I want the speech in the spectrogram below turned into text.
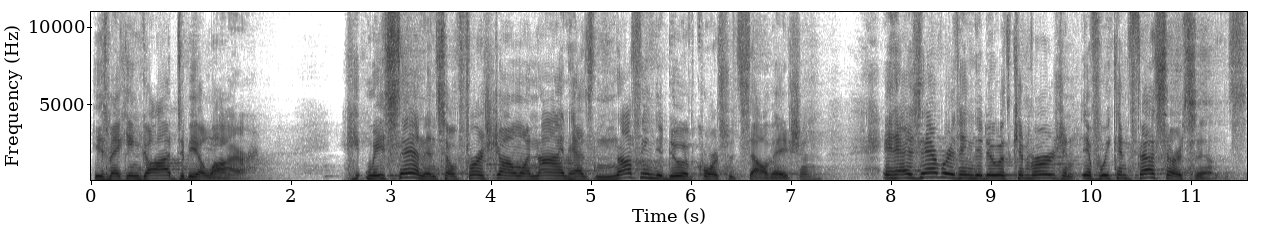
he's making God to be a liar. We sin, and so 1 John 1 9 has nothing to do, of course, with salvation. It has everything to do with conversion. If we confess our sins,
